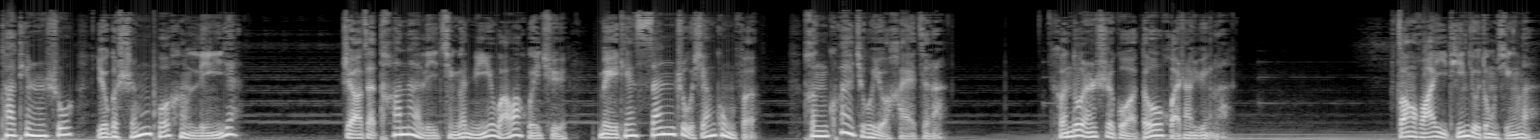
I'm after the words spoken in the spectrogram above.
他听人说有个神婆很灵验，只要在他那里请个泥娃娃回去，每天三炷香供奉，很快就会有孩子了。很多人试过都怀上孕了。芳华一听就动心了，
